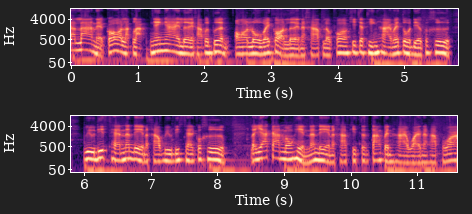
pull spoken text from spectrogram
ด้านล่างเนี่ยก็หลักๆ ง่าย ๆ เลยครับเพื่อนๆออโลไว้ก่อนเลยนะครับ แล้วก็คิดจะทิ้งไฮไว้ตัวเดียวก็คือ view distance นั่นเองนะครับ view distance ก็คือ ระยะการมองเห็นนั่นเองนะครับ คิดจะตั้งเป็นไฮไว้นะครับ เพราะว่า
